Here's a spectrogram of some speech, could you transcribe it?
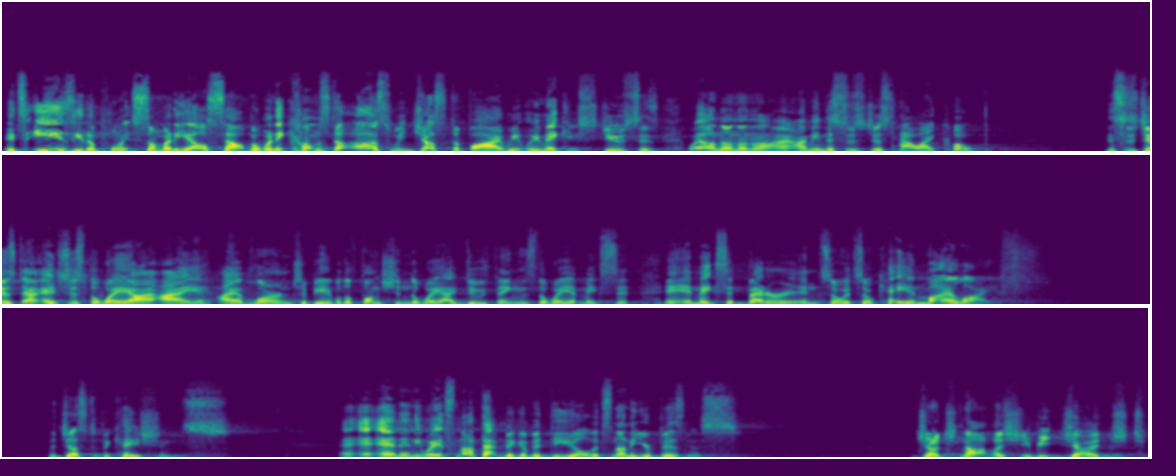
It's easy to point somebody else out, but when it comes to us, we justify, we, we make excuses. Well, no, no, no. I, I mean, this is just how I cope. This is just, uh, it's just the way I, I, I, have learned to be able to function, the way I do things, the way it makes it, it makes it better, and so it's okay in my life. The justifications. And, and anyway, it's not that big of a deal. It's none of your business. Judge not, lest you be judged.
